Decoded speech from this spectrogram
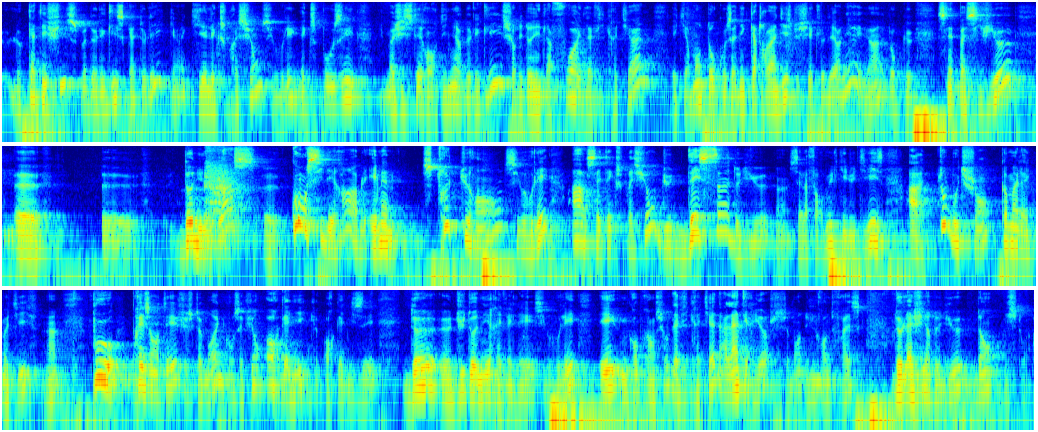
le catéchisme de l'Église catholique, hein, qui est l'expression, si vous voulez, une exposé du magistère ordinaire de l'Église sur les données de la foi et de la vie chrétienne, et qui remonte donc aux années 90 du siècle dernier, donc ce n'est pas si vieux, donne une place considérable et même structurante, si vous voulez, à cette expression du dessein de Dieu. Hein, c'est la formule qu'il utilise à tout bout de champ, comme un leitmotiv, hein, pour présenter justement une conception organique, organisée, de, euh, du donné révélé, si vous voulez, et une compréhension de la vie chrétienne à l'intérieur justement d'une grande fresque de l'agir de Dieu dans l'histoire.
